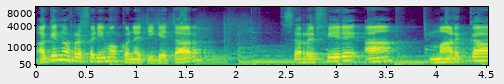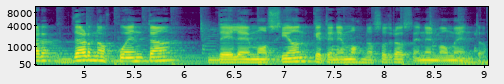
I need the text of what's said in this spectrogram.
¿A qué nos referimos con etiquetar? Se refiere a marcar, darnos cuenta de la emoción que tenemos nosotros en el momento.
